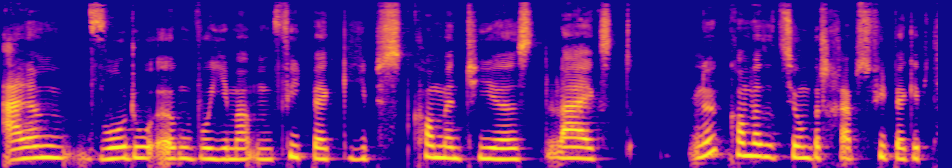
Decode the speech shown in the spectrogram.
allem, wo du irgendwo jemandem Feedback gibst, kommentierst, likest, ne, Konversation betreibst, Feedback gibst.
